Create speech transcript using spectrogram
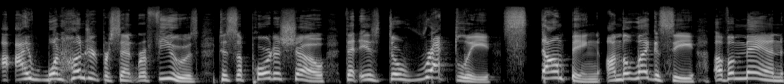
I 100% refuse to support a show that is directly stomping on the legacy of a man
